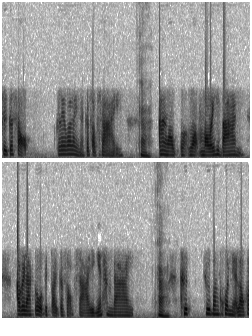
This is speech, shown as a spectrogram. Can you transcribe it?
ซื้อกระสอบก็เรียกว่าอะไรนะกระสอบทรายค่ะ อ่ามามามาไว้ในบ้าน เอาเวลาโกรธไปต่อยกระสอบทรายอย่างเงี้ยทำได้ ค่ะ คือคือบางคนเนี่ยเราก็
